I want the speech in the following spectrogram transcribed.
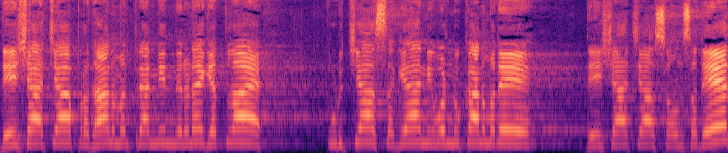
देशाच्या प्रधानमंत्र्यांनी निर्णय घेतलाय. पुढच्या सगळ्या निवडणुकांमध्ये देशाच्या संसदेत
